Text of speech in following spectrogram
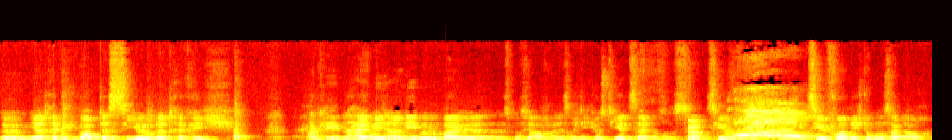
ähm, ja, treffe ich überhaupt das Ziel oder treffe ich Okay. einen halben Meter daneben, weil es muss ja auch alles richtig justiert sein. Also das Ja. Ziel, die Zielvorrichtung muss halt auch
